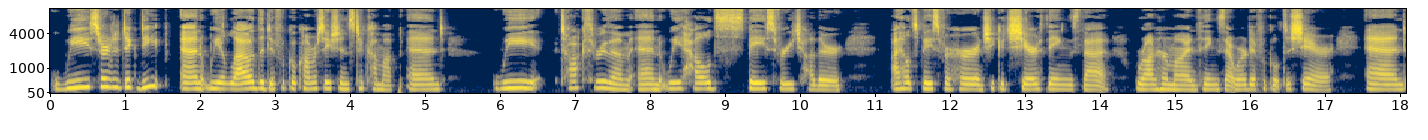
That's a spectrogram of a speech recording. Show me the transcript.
we started to dig deep and we allowed the difficult conversations to come up and we talked through them and we held space for each other. I held space for her and she could share things that were on her mind, things that were difficult to share. And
